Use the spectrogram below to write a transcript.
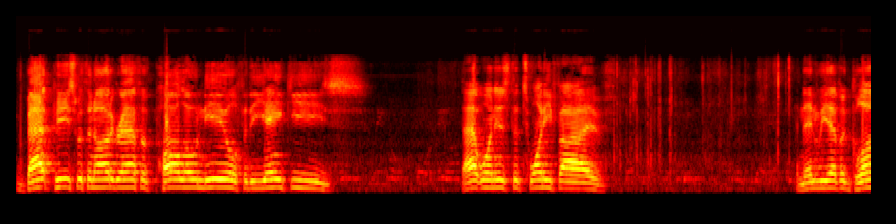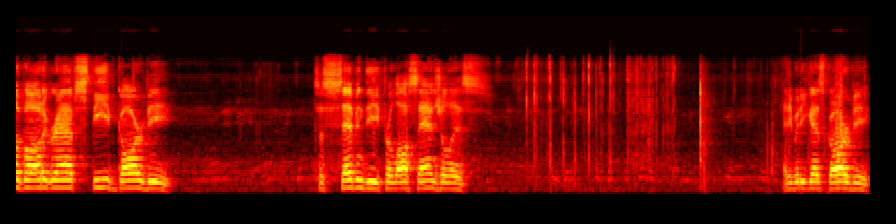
Bat piece with an autograph of Paul O'Neill for the Yankees. That one is to 25. And then we have a glove autograph, Steve Garvey to 70 for Los Angeles. Anybody guess Garvey?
